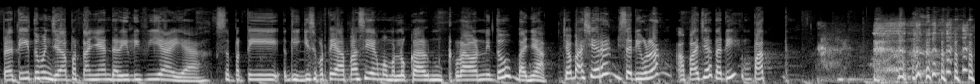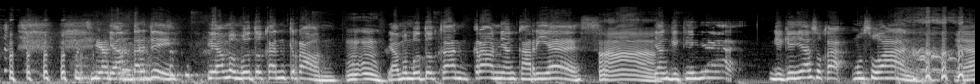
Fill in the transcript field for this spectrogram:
Berarti itu menjawab pertanyaan dari Livia ya. Seperti gigi seperti apa sih yang memerlukan crown itu banyak. Coba Sharon bisa diulang apa aja tadi? Empat. Yang tadi yang membutuhkan crown, Mm-mm. yang membutuhkan crown yang karies, Ah. yang giginya giginya suka musuhan, ya.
